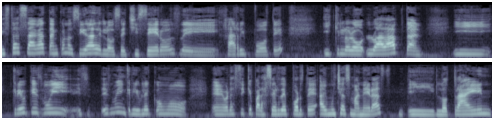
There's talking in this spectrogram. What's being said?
esta saga tan conocida de los hechiceros de Harry Potter y que lo, lo, adaptan. Y creo que es muy, es, muy increíble cómo eh, ahora sí que para hacer deporte hay muchas maneras y lo traen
